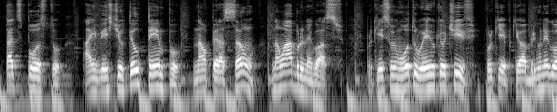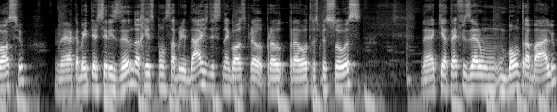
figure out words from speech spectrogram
está disposto a investir o teu tempo na operação, não abra o negócio. Porque esse foi um outro erro que eu tive. Por quê? Porque eu abri um negócio, né? acabei terceirizando a responsabilidade desse negócio para outras pessoas, né? que até fizeram um, um bom trabalho,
